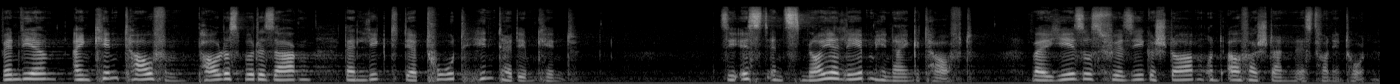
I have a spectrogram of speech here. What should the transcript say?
Wenn wir ein Kind taufen, Paulus würde sagen, dann liegt der Tod hinter dem Kind. Sie ist ins neue Leben hineingetauft, weil Jesus für sie gestorben und auferstanden ist von den Toten.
